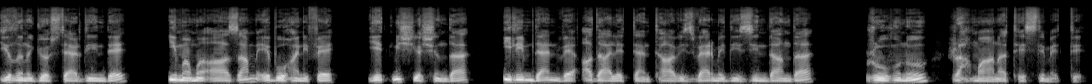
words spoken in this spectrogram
yılını gösterdiğinde İmam-ı Azam Ebu Hanife 70 yaşında ilimden ve adaletten taviz vermediği zindanda ruhunu Rahman'a teslim etti.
